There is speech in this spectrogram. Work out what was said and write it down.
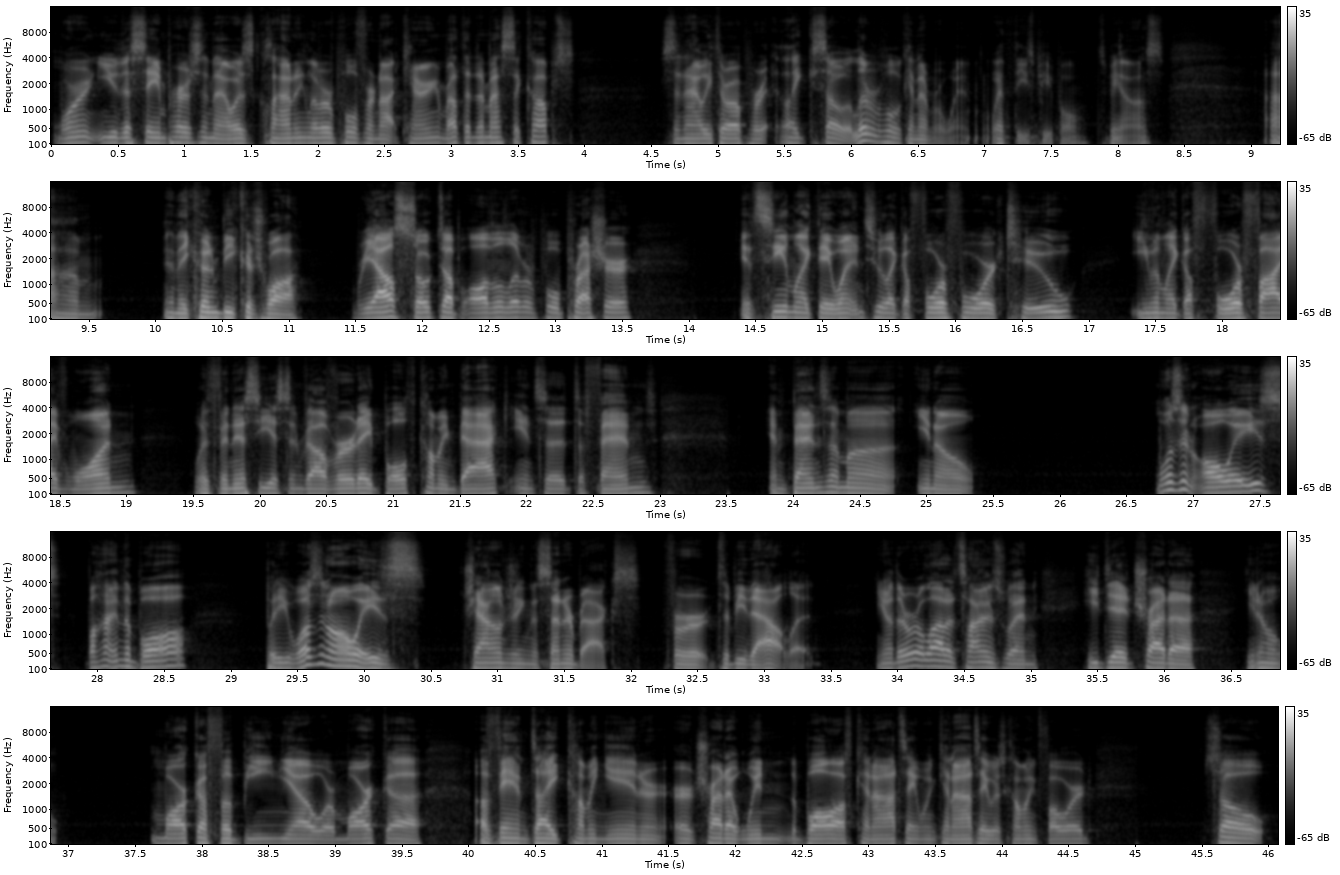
weren't you the same person that was clowning Liverpool for not caring about the domestic cups? So now we throw up like so Liverpool can never win with these people, to be honest. Um, and they couldn't beat Courtois. Real soaked up all the Liverpool pressure. It seemed like they went into like a 4-4-2, even like a 4-5-1 with Vinicius and Valverde both coming back into defend and Benzema, you know, wasn't always behind the ball, but he wasn't always challenging the center backs for to be the outlet. You know, there were a lot of times when he did try to, you know, mark a Fabinho or mark a, a Van Dijk coming in or, or try to win the ball off Konate when Konate was coming forward. So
